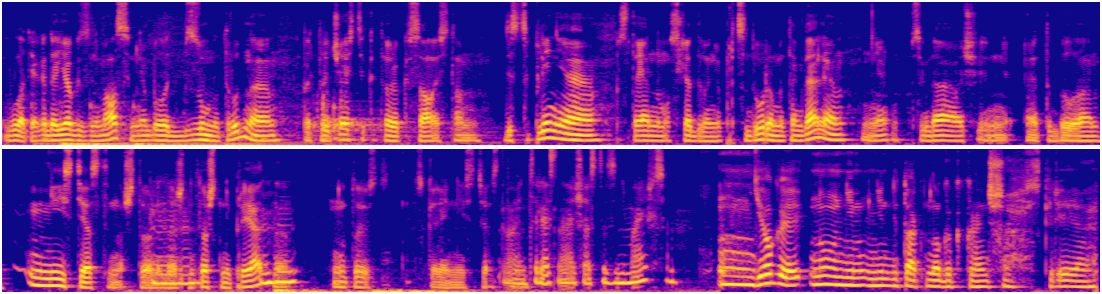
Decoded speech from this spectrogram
Вот, я когда йогой занимался, мне было безумно трудно по той части, которая касалась там дисциплине, постоянному следованию процедурам и так далее. Мне всегда очень это было неестественно, что ли, mm-hmm. даже не то, что неприятно, mm-hmm. ну, то есть скорее неестественно. О, интересно, а сейчас ты занимаешься? Йогой, ну, не, не, не так много, как раньше. Скорее,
